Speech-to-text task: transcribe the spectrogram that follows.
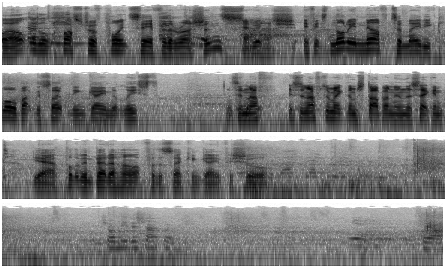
Well, little cluster of points here for the Russians, Yeah. which, if it's not enough to maybe claw back this opening game at least, It's enough. It's enough to make them stubborn in the second. yeah, put them in better heart for the second game for sure. Show me the shuttle. Yeah.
